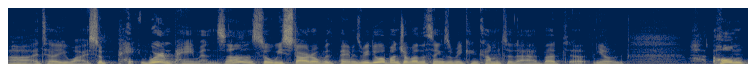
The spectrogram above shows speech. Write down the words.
Uh, I tell you why. So pay, we're in payments, huh? so we start off with payments. We do a bunch of other things, and we can come to that. But uh, you know, home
